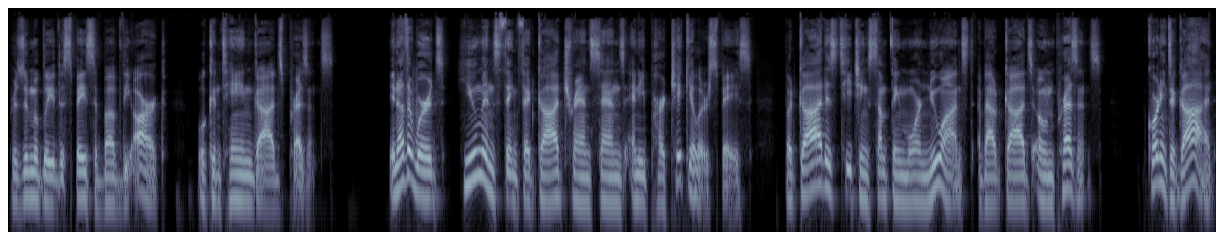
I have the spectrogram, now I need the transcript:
presumably the space above the ark, will contain God's presence. In other words, humans think that God transcends any particular space, but God is teaching something more nuanced about God's own presence. According to God,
